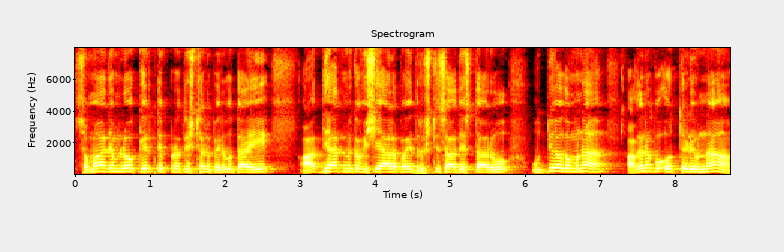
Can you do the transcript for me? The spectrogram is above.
సమాజంలో కీర్తి ప్రతిష్టలు పెరుగుతాయి. ఆధ్యాత్మిక విషయాలపై దృష్టి సాధిస్తారు. ఉద్యోగమున అదనపు ఒత్తిడి ఉన్న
